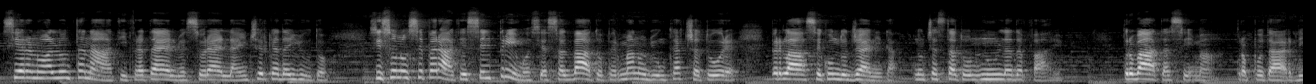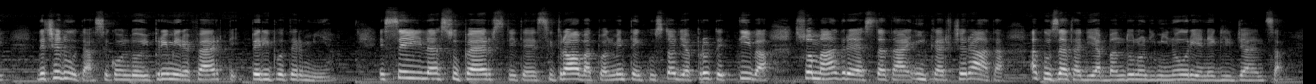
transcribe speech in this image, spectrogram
Si erano allontanati, fratello e sorella, in cerca d'aiuto. Si sono separati e se il primo si è salvato per mano di un cacciatore, per la secondogenita non c'è stato nulla da fare. Trovata, sì, ma troppo tardi, deceduta, secondo i primi referti, per ipotermia e se il superstite si trova attualmente in custodia protettiva, sua madre è stata incarcerata, accusata di abbandono di minori e negligenza.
